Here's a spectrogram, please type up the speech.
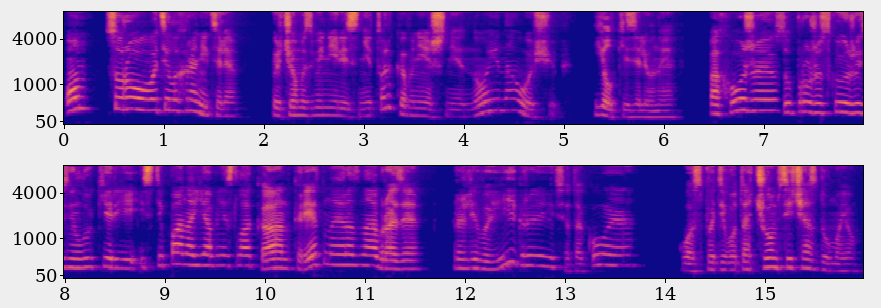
он – сурового телохранителя. Причем изменились не только внешне, но и на ощупь. Елки зеленые. Похоже, супружескую жизнь Лукерьи и Степана я внесла конкретное разнообразие. Ролевые игры и все такое. Господи, вот о чем сейчас думаю.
